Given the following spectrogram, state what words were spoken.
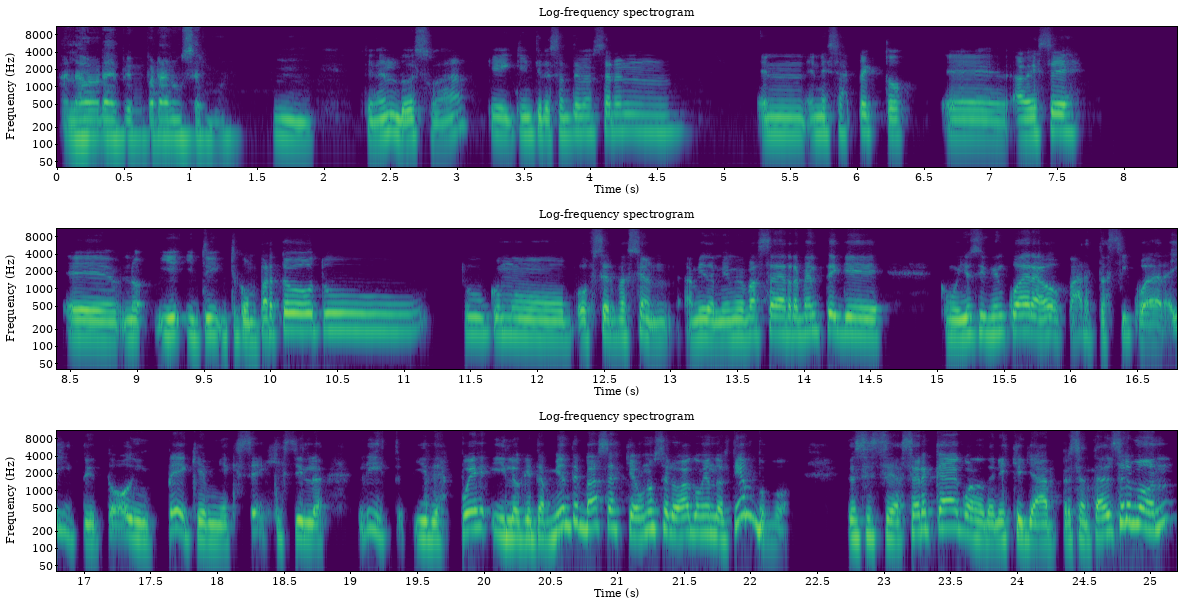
a la hora de preparar un sermón. Mm, teniendo eso, ¿ah? Qué, interesante pensar en, ese aspecto. Eh, a veces, eh, y, te, comparto tu, tu, como observación, a mí también me pasa de repente que como yo soy bien cuadrado, parto así cuadradito y todo impeque, mi exégesis, listo. Y después, y lo que también te pasa es que a uno se lo va comiendo el tiempo. Entonces se acerca cuando tenéis que ya presentar el sermón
